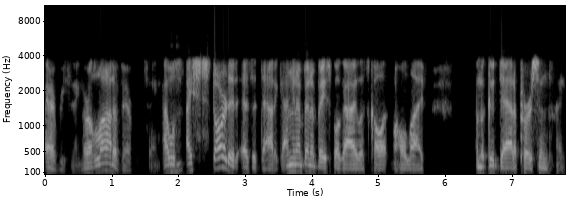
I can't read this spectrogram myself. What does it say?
everything or a lot of everything. I was mm-hmm. I started as a data guy. I mean, I've been a baseball guy, let's call it my whole life. I'm a good data person. I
